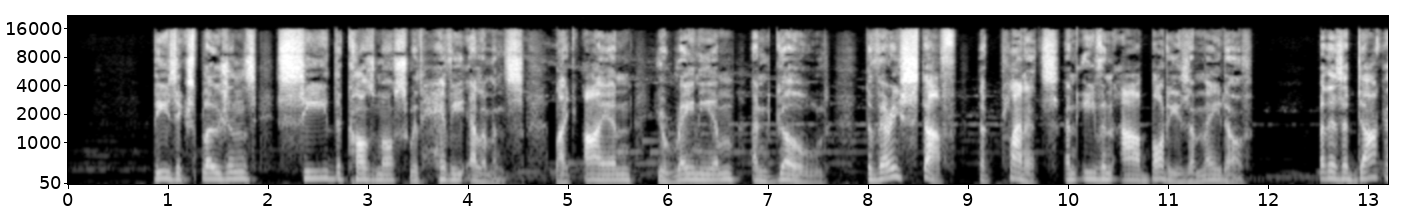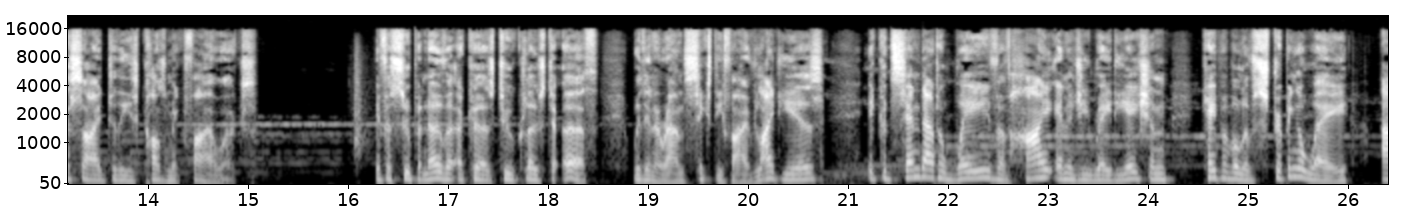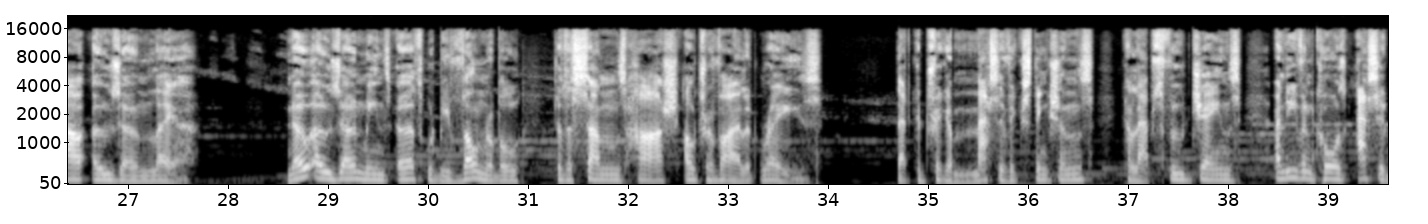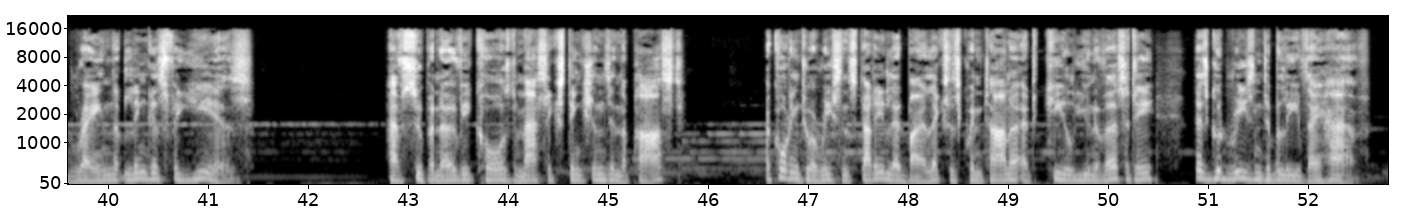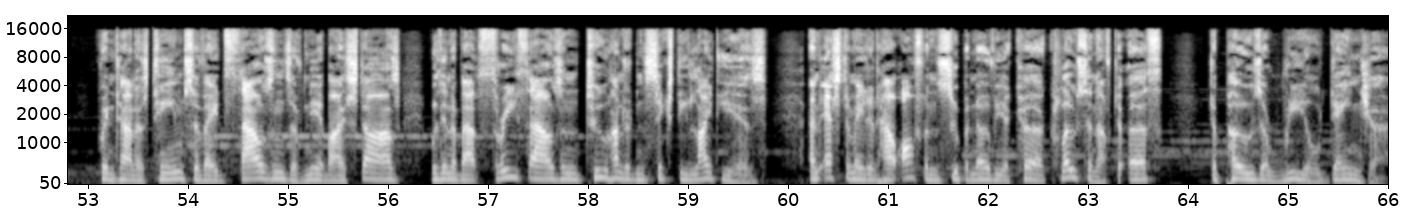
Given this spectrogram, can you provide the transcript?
These explosions seed the cosmos with heavy elements like iron, uranium, and gold, the very stuff that planets and even our bodies are made of. But there's a darker side to these cosmic fireworks. If a supernova occurs too close to Earth, within around 65 light years, it could send out a wave of high-energy radiation capable of stripping away our ozone layer. No ozone means Earth would be vulnerable to the sun's harsh ultraviolet rays. That could trigger massive extinctions, collapse food chains, and even cause acid rain that lingers for years. Have supernovae caused mass extinctions in the past? According to a recent study led by Alexis Quintana at Keele University, there's good reason to believe they have. Quintana's team surveyed thousands of nearby stars within about 3,260 light years and estimated how often supernovae occur close enough to Earth to pose a real danger.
